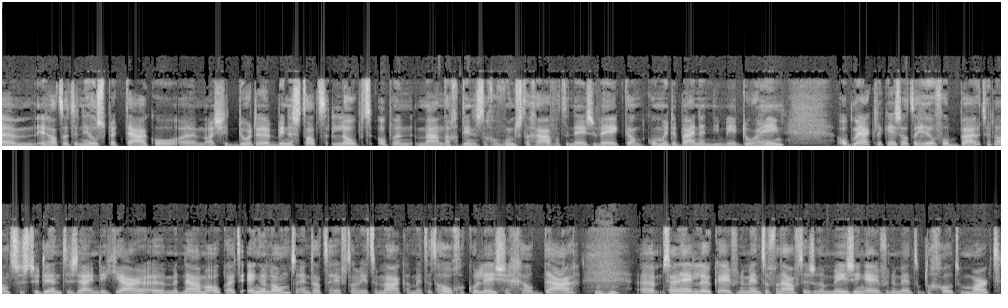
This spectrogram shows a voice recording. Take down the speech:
Um, is altijd een heel spektakel. Um, als je door de binnenstad loopt op een maandag, dinsdag of woensdagavond in deze week... dan kom je er bijna niet meer doorheen. Opmerkelijk is dat er heel veel buitenlandse studenten zijn dit jaar. Uh, met name ook uit Engeland. En dat heeft dan weer te maken met het hoge collegegeld daar. Mm -hmm. uh, het zijn hele leuke evenementen. Vanavond is er een amazing evenement op de Grote Markt.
